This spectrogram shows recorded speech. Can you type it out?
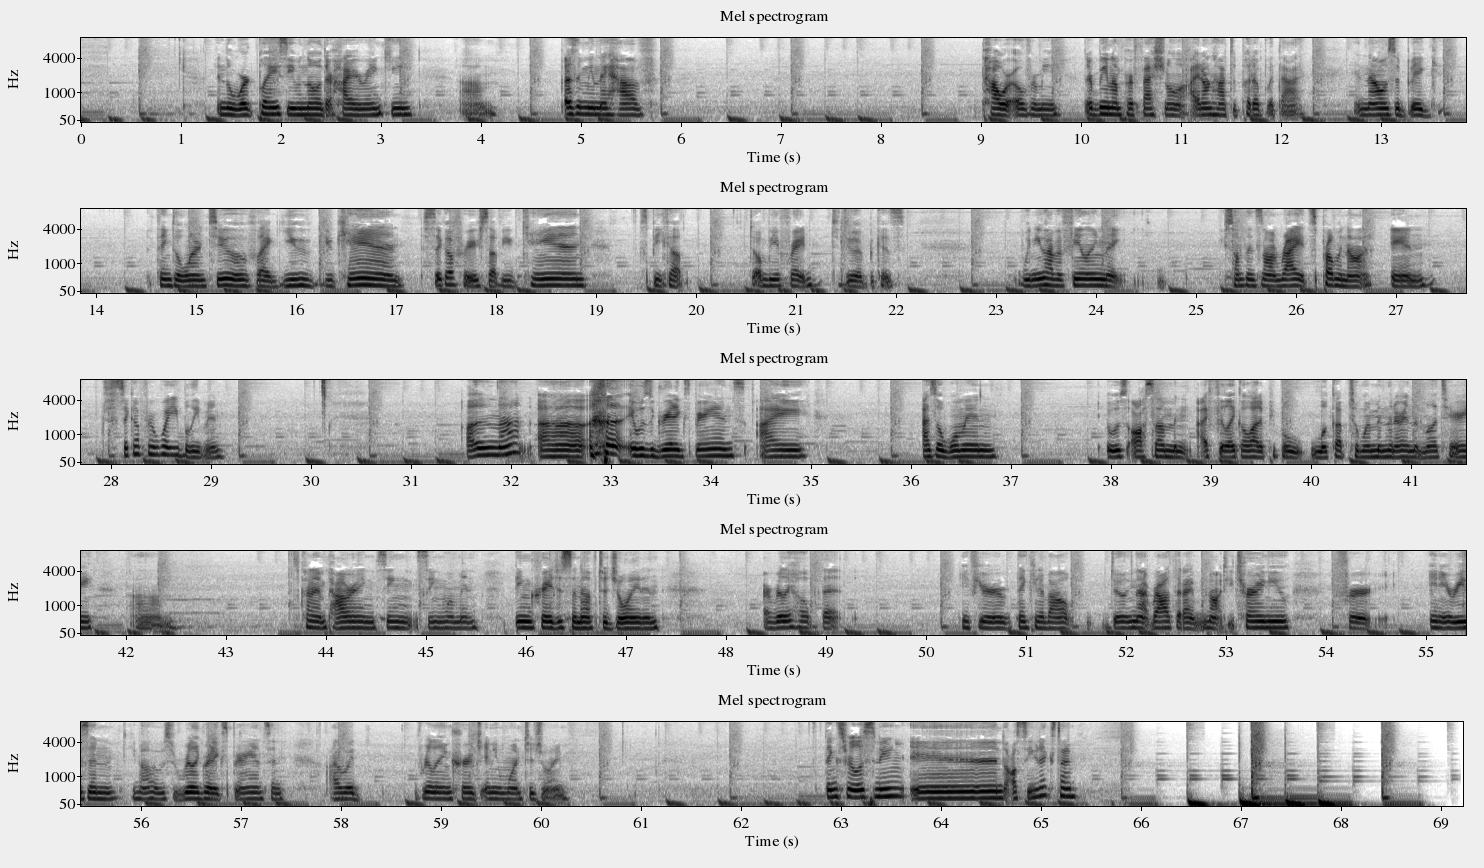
in the workplace, even though they're higher ranking, um, doesn't mean they have power over me. They're being unprofessional. I don't have to put up with that. And that was a big thing to learn too of like you you can stick up for yourself. You can speak up. Don't be afraid to do it because when you have a feeling that something's not right, it's probably not. And just stick up for what you believe in other than that, uh, it was a great experience. I, as a woman, it was awesome, and I feel like a lot of people look up to women that are in the military. Um, it's kind of empowering seeing seeing women being courageous enough to join, and I really hope that if you're thinking about doing that route, that I'm not deterring you for any reason. You know, it was a really great experience, and I would really encourage anyone to join. Thanks for listening, and I'll see you next time.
